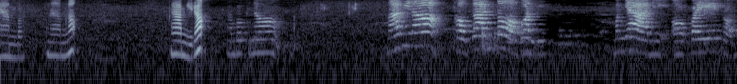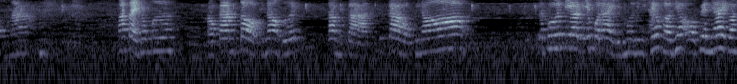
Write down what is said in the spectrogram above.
งามบ่งามเนาะงามอยู่เนาะทำบ่พี่น้องมาพี่น้องเขาการต่อก่อนบางยานี่ออกไปของหน้ามาใส่ถุงมือ เขาการต่อพี่น้องเอ้ยตำสาดคือเก่าพี่น้องสะพื้นเดียวนี้ยังบ่ได้อยู่มือนี้เที่ยวเขาเที่ยวออกเปลี่ยนย่ายก่อน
